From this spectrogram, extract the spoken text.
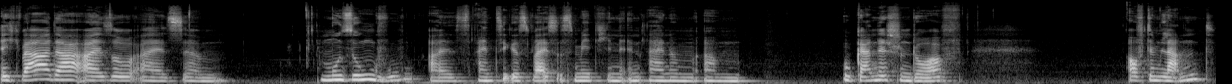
Ich war da also als ähm, Musungu, als einziges weißes Mädchen in einem ähm, ugandischen Dorf auf dem Land,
